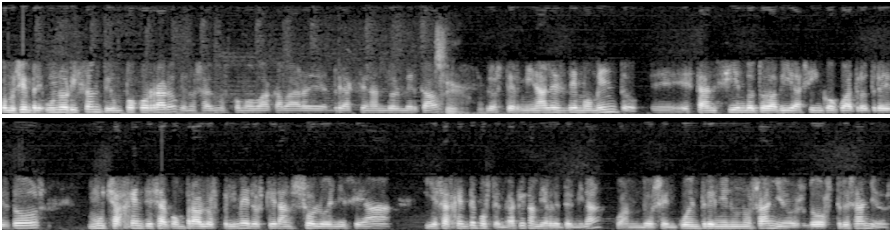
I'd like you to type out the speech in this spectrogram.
como siempre, un horizonte un poco raro, que no sabemos cómo va a acabar eh, reaccionando el mercado. Los terminales de momento eh, están siendo todavía 5432. Mucha gente se ha comprado los primeros que eran solo NSA y esa gente pues tendrá que cambiar de terminal. Cuando se encuentren en unos años, dos, tres años,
